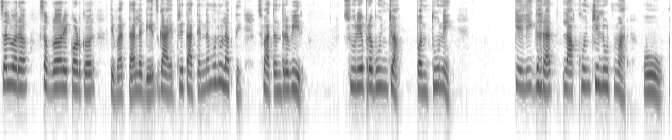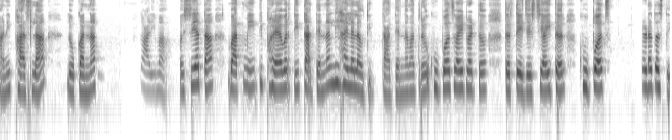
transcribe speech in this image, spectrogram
चल बरं. सगळं रेकॉर्ड कर. तेव्हा आता लगेच गायत्री तात्यांना म्हणू लागते स्वातंत्र्यवीर सूर्यप्रभूंच्या पंतूने केली घरात लाखोंची लूटमार. हो आणि फासला लोकांना काळीमा. अशी आता बातमी ती फळ्यावरती तात्यांना लिहायला लावती. तात्यांना मात्र खूपच वाईट वाटतं. तर तेजसची आई तर खूपच रडत असते.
